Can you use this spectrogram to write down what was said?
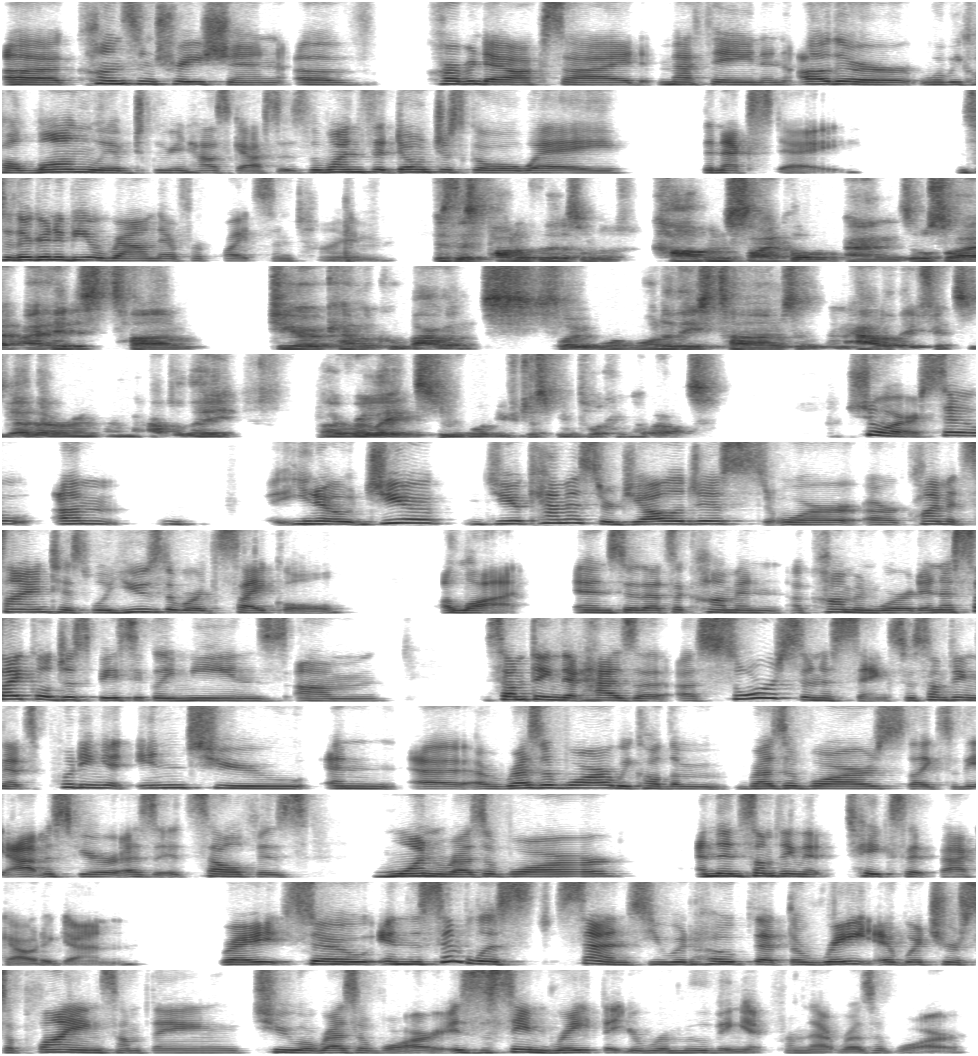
uh, concentration of carbon dioxide, methane, and other what we call long lived greenhouse gases, the ones that don't just go away the next day. And so they're going to be around there for quite some time. Is this part of the sort of carbon cycle? And also, I, I hear this term geochemical balance. So, what, what are these terms and, and how do they fit together and, and how do they uh, relate to what you've just been talking about? Sure. So, um, you know, geo geochemists or geologists or, or climate scientists will use the word cycle a lot, and so that's a common a common word. And a cycle just basically means um, something that has a, a, source and a sink. So something that's putting it into an, a, a, reservoir we call them reservoirs like so the atmosphere as itself is one reservoir and then something that takes it back out again right? So in the simplest sense you would hope that the rate at which you're supplying something to a reservoir is the same rate that you're removing it from that reservoir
